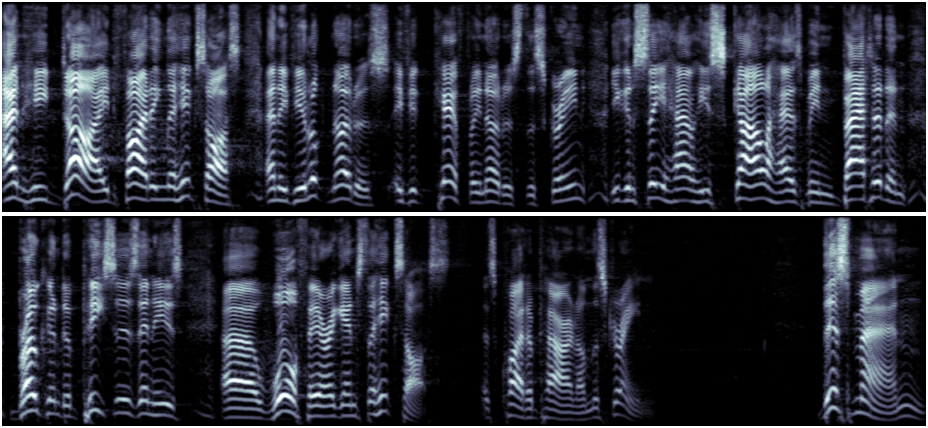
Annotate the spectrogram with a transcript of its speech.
and he died fighting the Hyksos. And if you look, notice, if you carefully notice the screen, you can see how his skull has been battered and broken to pieces in his uh, warfare against the Hyksos. That's quite apparent on the screen. This man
